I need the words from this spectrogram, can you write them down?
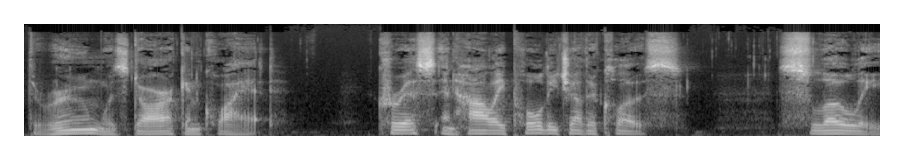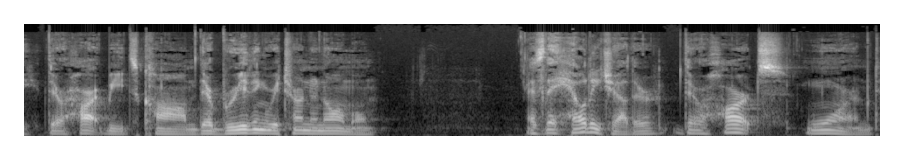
The room was dark and quiet. Chris and Holly pulled each other close. Slowly, their heartbeats calmed, their breathing returned to normal. As they held each other, their hearts warmed.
